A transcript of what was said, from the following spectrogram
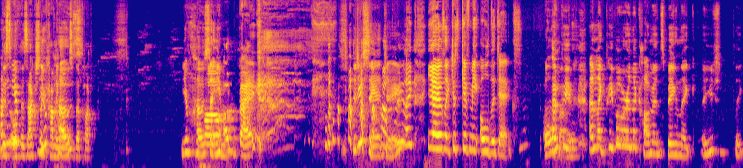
I this author's actually your coming onto the post- pod. Your post Oh, that you on Bang. did you see it, G? like yeah, it was like just give me all the dicks. All And, of pe- them. and like people were in the comments being like, "Are you like?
